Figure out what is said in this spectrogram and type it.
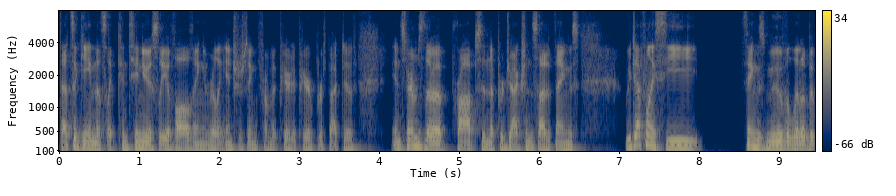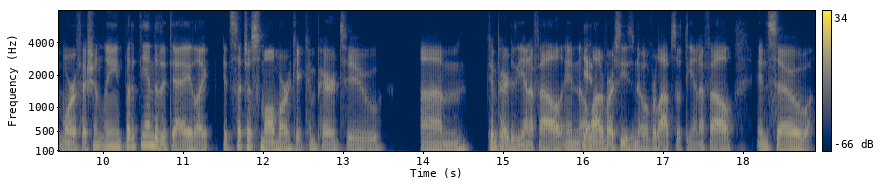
that's a game that's like continuously evolving and really interesting from a peer-to-peer perspective. In terms of the props and the projection side of things, we definitely see things move a little bit more efficiently. But at the end of the day, like it's such a small market compared to um compared to the NFL. And yeah. a lot of our season overlaps with the NFL. And so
